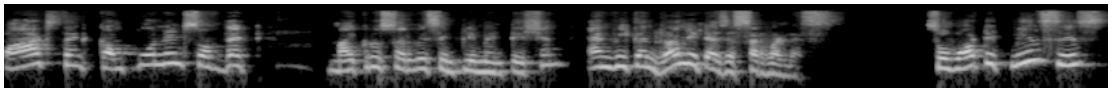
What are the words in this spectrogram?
parts and components of that microservice implementation and we can run it as a serverless. So what it means is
